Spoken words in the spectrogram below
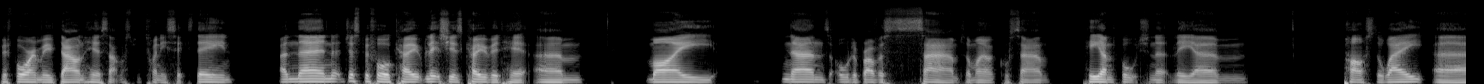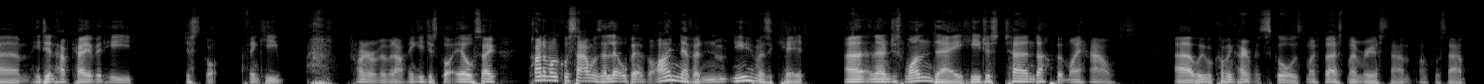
before I moved down here. So that must be 2016. And then just before COVID, literally as COVID hit, um, my Nan's older brother Sam, so my uncle Sam, he unfortunately um, passed away. Um, he didn't have COVID. He just got, I think he, trying to remember now, I think he just got ill. So kind of Uncle Sam was a little bit of, I never knew him as a kid. Uh, and then just one day he just turned up at my house. Uh, we were coming home from school. It's my first memory of Sam, Uncle Sam.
